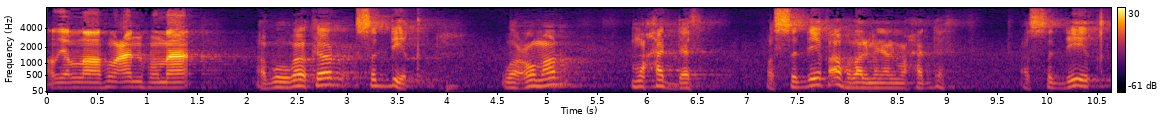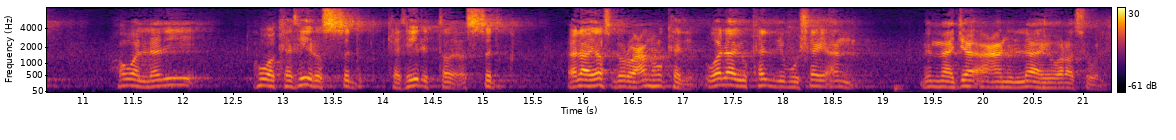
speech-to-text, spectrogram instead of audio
رضي الله عنهما. أبو بكر صديق وعمر محدث والصديق أفضل من المحدث. الصديق هو الذي هو كثير الصدق كثير الصدق فلا يصدر عنه كذب ولا يكذب شيئا مما جاء عن الله ورسوله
